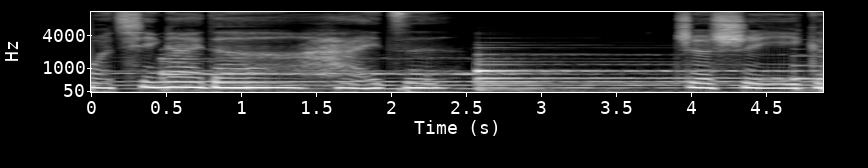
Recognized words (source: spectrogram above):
我亲爱的孩子，这是一个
